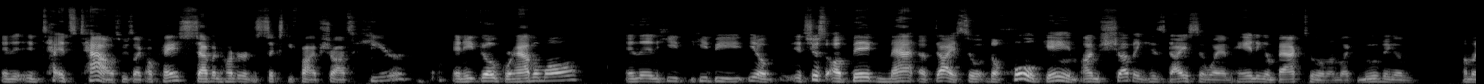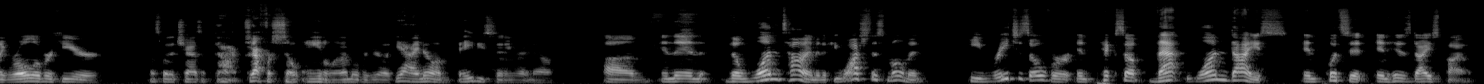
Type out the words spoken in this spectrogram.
and it, it, it's Tau. So he's like, okay, 765 shots here, and he'd go grab them all, and then he'd he'd be, you know, it's just a big mat of dice. So the whole game, I'm shoving his dice away. I'm handing them back to him. I'm like moving them. I'm like, roll over here. That's why the chat's like, God, Jeff is so anal, and I'm over here like, yeah, I know, I'm babysitting right now. Um, and then the one time, and if you watch this moment, he reaches over and picks up that one dice and puts it in his dice pile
